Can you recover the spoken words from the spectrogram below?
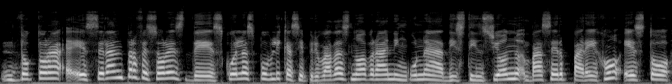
Doctora, eh, ¿serán profesores de escuelas públicas y privadas? ¿No habrá ninguna distinción? ¿Va a ser parejo? Esto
